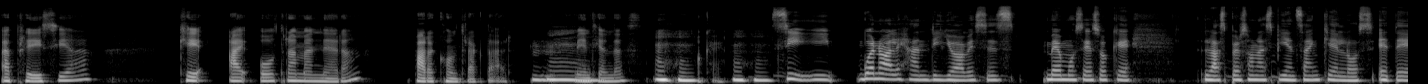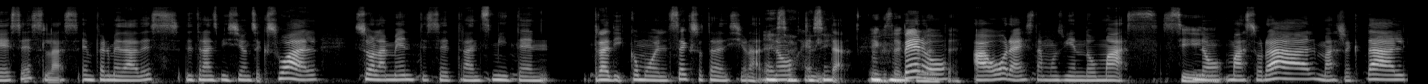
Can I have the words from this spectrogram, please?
aprecia que hay otra manera para contractar. ¿Me entiendes? Okay. Sí, y bueno, Alejandra y yo a veces vemos eso que las personas piensan que los ETS, las enfermedades de transmisión sexual, solamente se transmiten como el sexo tradicional, no genital. Pero ahora estamos viendo más. Sí. No, más oral, más rectal.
